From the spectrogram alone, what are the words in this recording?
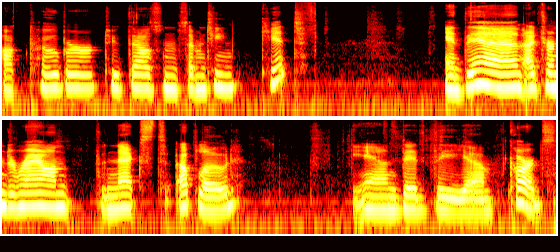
October 2017 kit. And then I turned around the next upload and did the um, cards.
